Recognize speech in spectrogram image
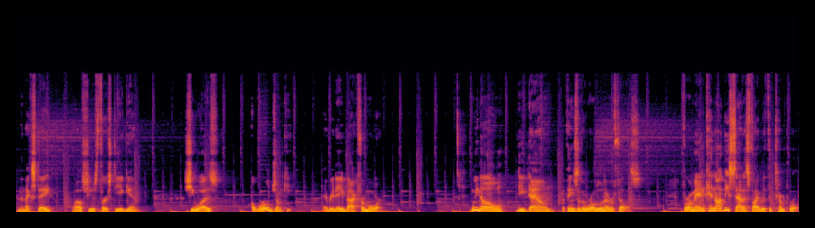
and the next day, well, she was thirsty again. She was a world junkie, every day back for more. We know, deep down, the things of the world will never fill us. For a man cannot be satisfied with the temporal.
